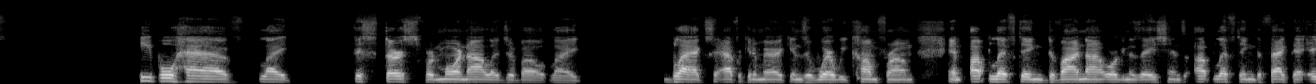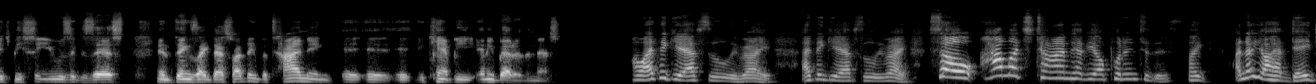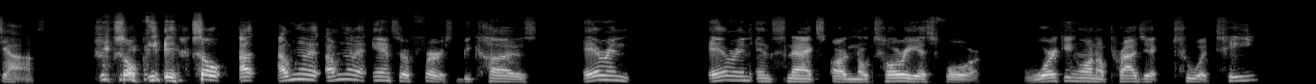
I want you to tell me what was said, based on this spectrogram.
people have like this thirst for more knowledge about like blacks african americans and where we come from and uplifting divine nine organizations uplifting the fact that hbcus exist and things like that. So i think the timing it, it, it can't be any better than this. Oh i think you're absolutely right. I think you're absolutely right. So how much time have y'all put into this? Like i know y'all have day jobs. So so I, i'm gonna i'm gonna answer first because aaron aaron and snacks are notorious for working on a project to a T,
